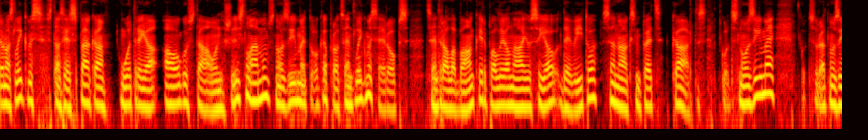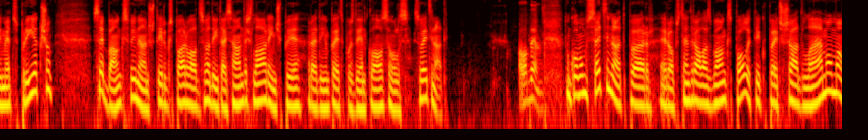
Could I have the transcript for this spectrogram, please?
Jaunās likmes stāsies spēkā 2. augustā, un šis lēmums nozīmē to, ka procentu likmes Eiropas centrālā banka ir palielinājusi jau devīto sanāksmi pēc kārtas. Ko tas nozīmē? Ko tas varētu nozīmēt uz priekšu? Sebbankas finanšu tirgus pārvaldes vadītājs Andris Lāriņš pie redzījuma pēcpusdienu klausulas. Sveicināti! Labdien! Nu, ko mums secināt par Eiropas centrālās bankas politiku pēc šāda lēmuma?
